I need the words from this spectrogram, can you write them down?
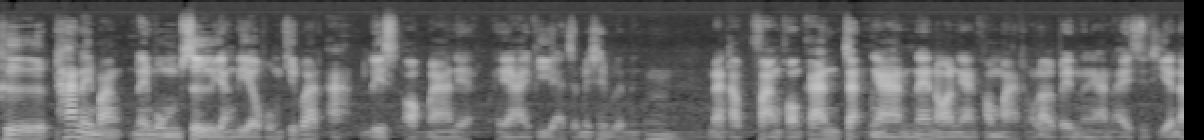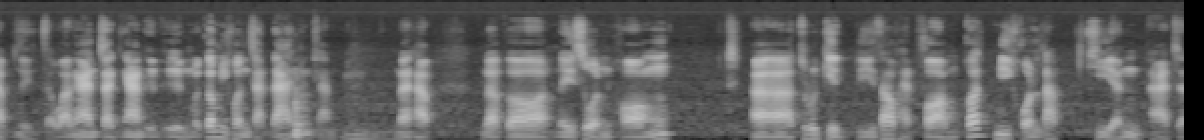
คือถ้าในบางในมุมสื่ออย่างเดียว ผมคิดว่าอะลิสต์ออกมาเนี่ย AIP อาจจะไม่ใช่เบอร์หนึ่งอืมนะครับฝั่งของการจัดงานแน่นอนงานคอมมาร์ทของเราเป็นงาน ICT อันดับหนึ่งแต่ว่างานจัดงานอื่นๆ มันก็มีคนจัดได้เหมือนกันอืมนะครับ แล้วก็ในส่วนของอาธุรกิจดิจิทัลแพลตฟอร์ม ก็มีคนรับเขียนอาจจะ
